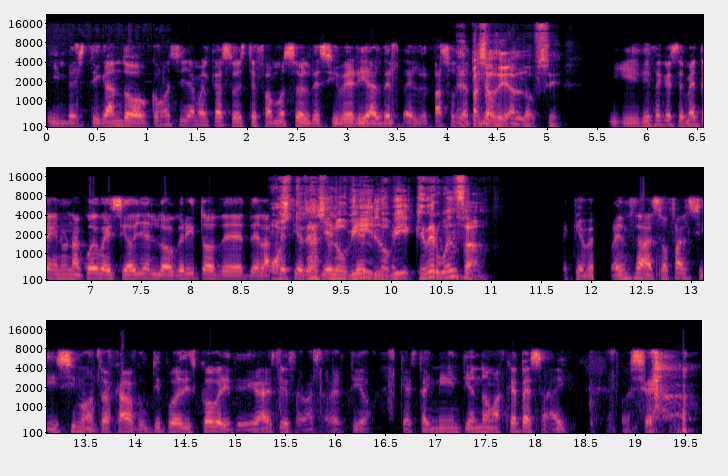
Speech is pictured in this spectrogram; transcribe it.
investigando, ¿cómo se llama el caso este famoso, el de Siberia, el del, paso de El paso de Aldov, sí y dicen que se meten en una cueva y se oyen los gritos de, la especie de... lo vi, lo vi, qué vergüenza. Qué vergüenza, eso es falsísimo. Entonces, claro, que un tipo de Discovery te diga esto y dices, vas a ver, tío, que estáis mintiendo más que pesáis. O sea,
